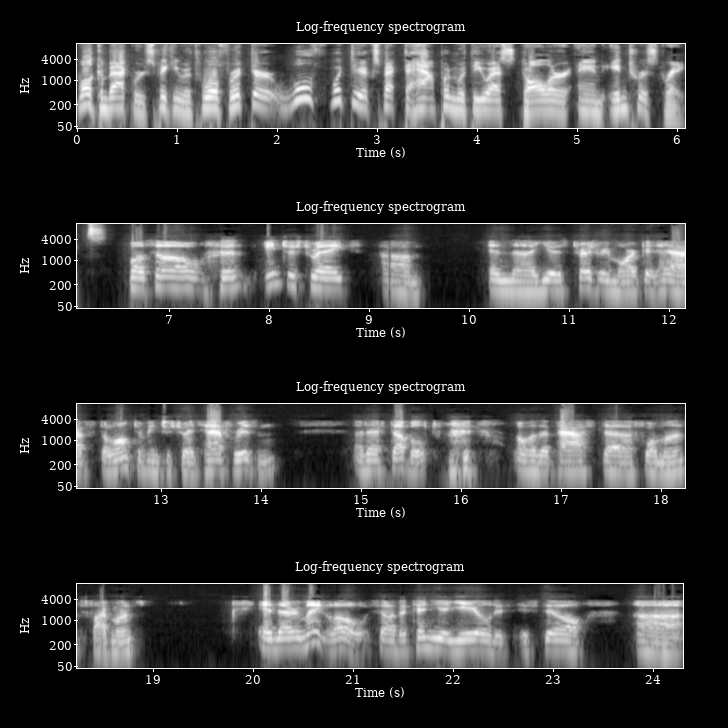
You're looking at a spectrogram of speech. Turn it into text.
Welcome back. We're speaking with Wolf Richter. Wolf, what do you expect to happen with the U.S. dollar and interest rates? Well, so interest rates um, in the U.S. Treasury market have the long-term interest rates have risen. Uh, they've doubled over the past uh, four months, five months, and they remain low. So the 10-year yield is, is still uh,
